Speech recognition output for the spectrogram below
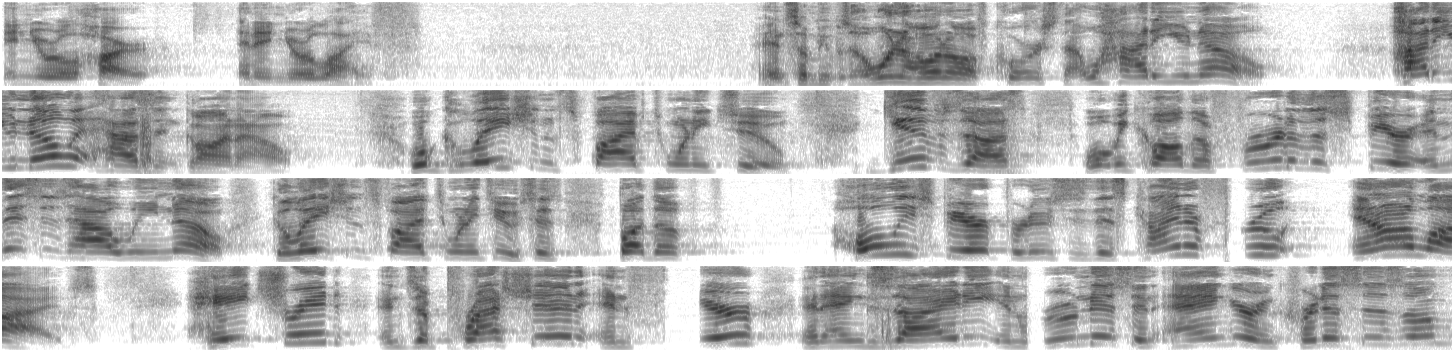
in your heart and in your life? And some people say, oh, no, no, of course not. Well, how do you know? How do you know it hasn't gone out? Well, Galatians 5:22 gives us what we call the fruit of the spirit, and this is how we know. Galatians 5:22 says, "But the Holy Spirit produces this kind of fruit in our lives hatred and depression and fear and anxiety and rudeness and anger and criticism?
